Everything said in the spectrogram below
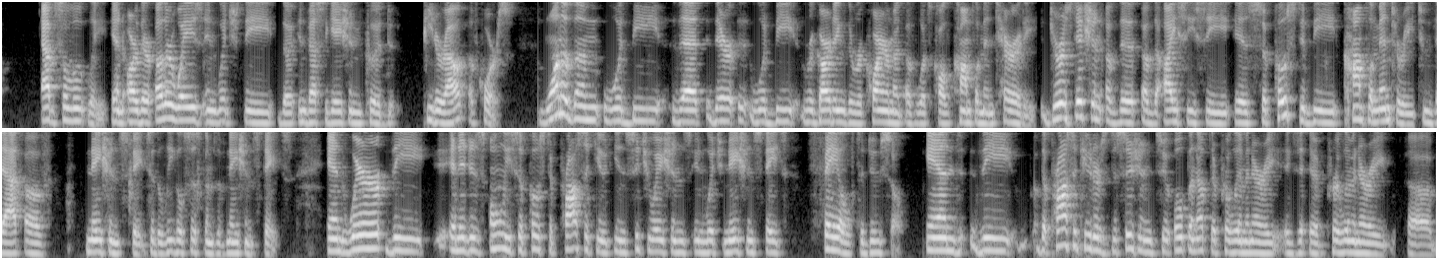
Absolutely. And are there other ways in which the the investigation could peter out? Of course. One of them would be that there would be regarding the requirement of what's called complementarity. Jurisdiction of the of the ICC is supposed to be complementary to that of nation state to the legal systems of nation states and where the and it is only supposed to prosecute in situations in which nation states fail to do so. And the the prosecutor's decision to open up the preliminary uh, preliminary uh,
